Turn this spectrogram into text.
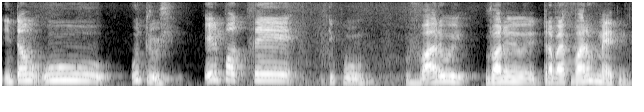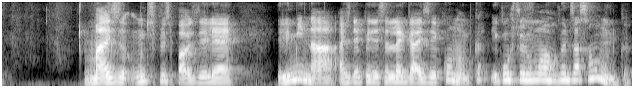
Então, o, o truste, ele pode ter, tipo, vários, vários, trabalhar com vários métodos. Mas um dos principais ele é eliminar as dependências legais e econômicas e construir uma organização única.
